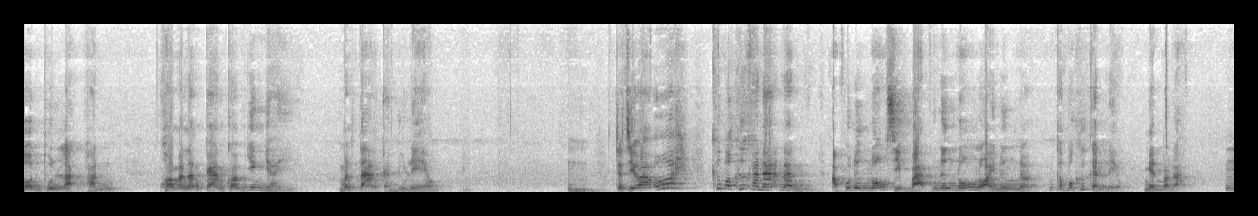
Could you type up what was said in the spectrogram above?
ต้นทุนหลักพัน ความอลังการความยิ่งใหญ่ มันต่างกันอยู่แล้ว อืมจะสิว่าโอ้ยคือบ่คือคณะนั่นอะผู้หนึ่งลงสิบบาท ผู้หนึงลงร้อยหนึ่งเนาะมันก็บ่คือกันแล้วเมียนบ่ล่ะอื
